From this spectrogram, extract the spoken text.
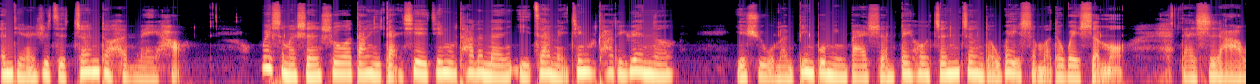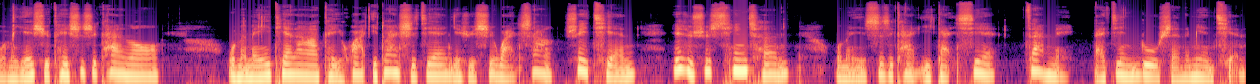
恩典的日子真的很美好。为什么神说当以感谢进入他的门，以赞美进入他的院呢？也许我们并不明白神背后真正的为什么的为什么，但是啊，我们也许可以试试看哦。我们每一天啊，可以花一段时间，也许是晚上睡前，也许是清晨，我们试试看以感谢、赞美来进入神的面前。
